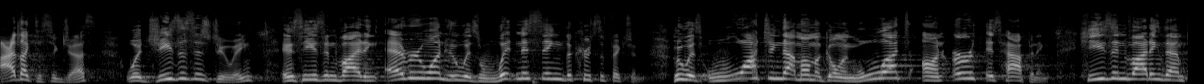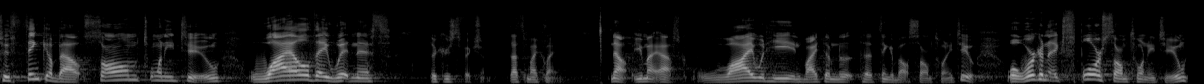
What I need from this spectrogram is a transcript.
I'd like to suggest what Jesus is doing is he is inviting everyone who is witnessing the crucifixion, who is watching that moment going, What on earth is happening? He's inviting them to think about Psalm 22 while they witness the crucifixion. That's my claim. Now, you might ask, why would he invite them to, to think about Psalm 22? Well, we're going to explore Psalm 22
